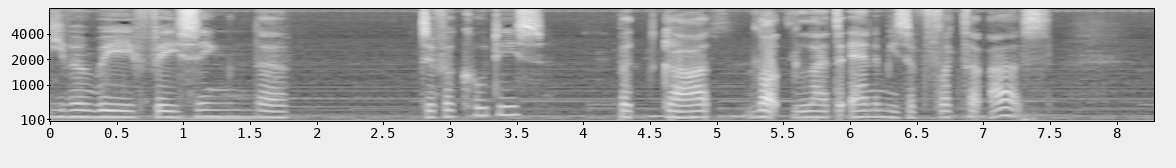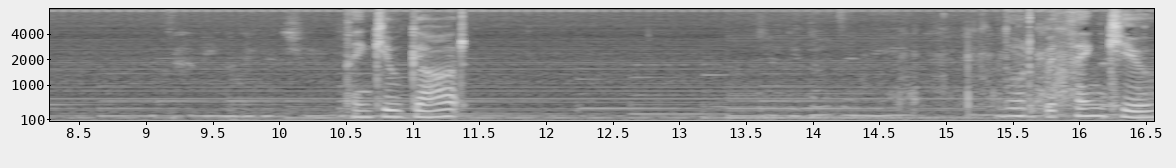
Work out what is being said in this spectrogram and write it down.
even we facing the difficulties, but God not let the enemies afflict us. Thank you, God. Lord, we thank you.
